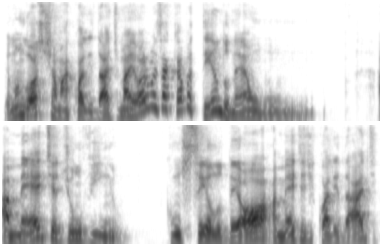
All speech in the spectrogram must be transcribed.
Eu não gosto de chamar qualidade maior, mas acaba tendo, né? Um, a média de um vinho com selo DO, a média de qualidade,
